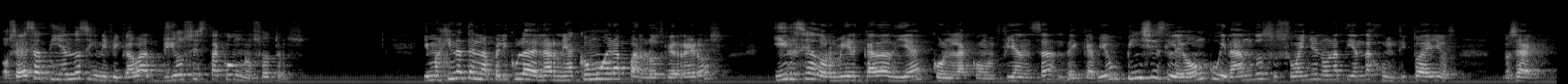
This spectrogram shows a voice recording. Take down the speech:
o sea, esa tienda significaba Dios está con nosotros. Imagínate en la película de Narnia cómo era para los guerreros irse a dormir cada día con la confianza de que había un pinches león cuidando su sueño en una tienda juntito a ellos. O sea,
